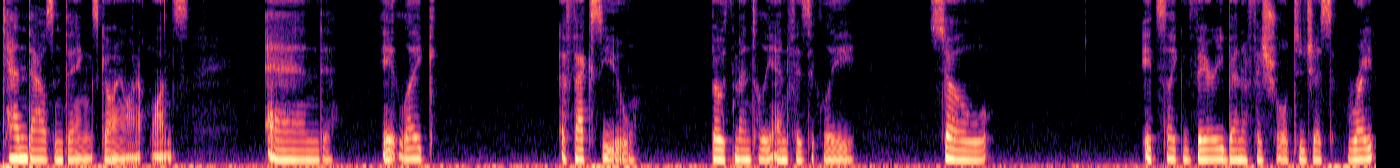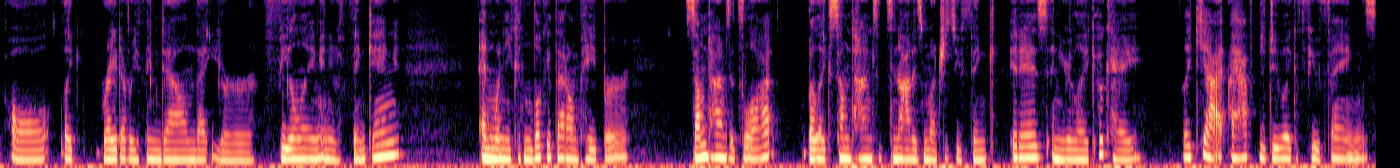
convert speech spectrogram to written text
10,000 things going on at once and it like affects you both mentally and physically. So it's like very beneficial to just write all like write everything down that you're feeling and you're thinking. And when you can look at that on paper, sometimes it's a lot, but like sometimes it's not as much as you think it is and you're like, okay, like yeah, I have to do like a few things.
